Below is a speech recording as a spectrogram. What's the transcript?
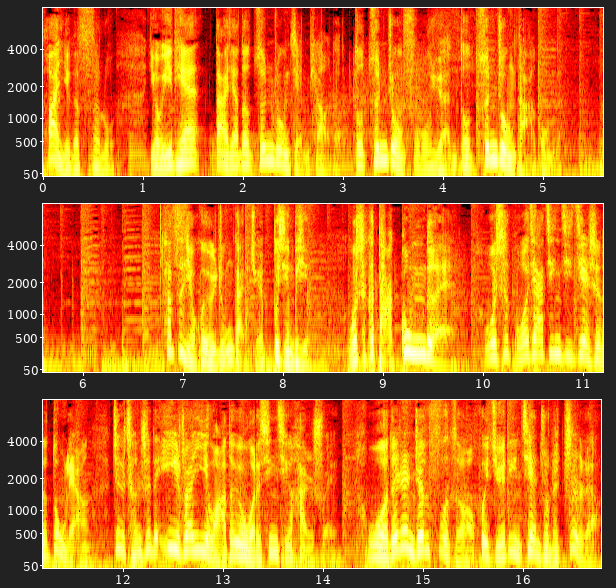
换一个思路，有一天大家都尊重检票的，都尊重服务员，都尊重打工的，他自己会有一种感觉：不行不行，我是个打工的哎，我是国家经济建设的栋梁，这个城市的一砖一瓦都有我的辛勤汗水，我的认真负责会决定建筑的质量，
